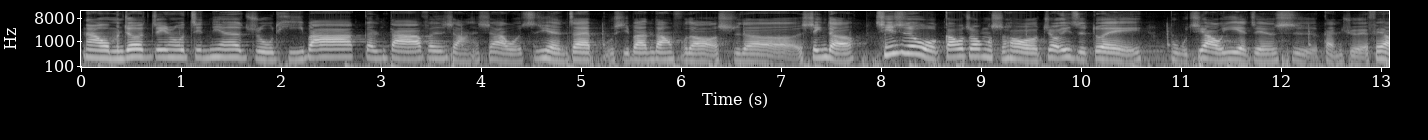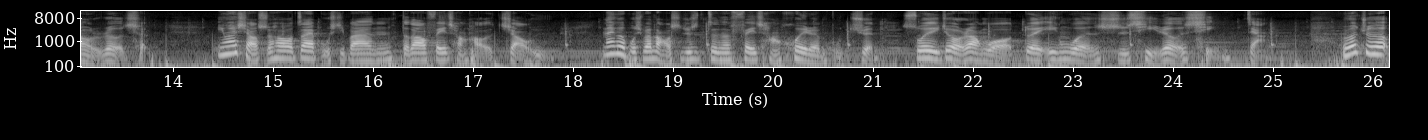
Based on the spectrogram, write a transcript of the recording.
那我们就进入今天的主题吧，跟大家分享一下我之前在补习班当辅导老师的心得。其实我高中的时候就一直对。补教业这件事感觉非常有热忱，因为小时候在补习班得到非常好的教育，那个补习班老师就是真的非常诲人不倦，所以就有让我对英文拾起热情。这样，我就觉得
